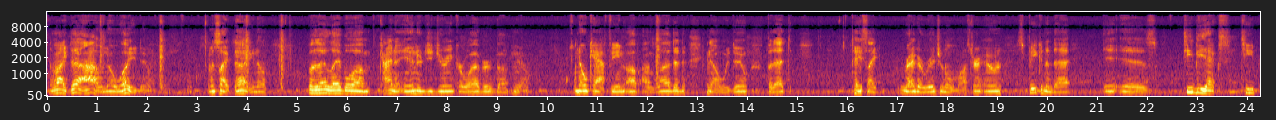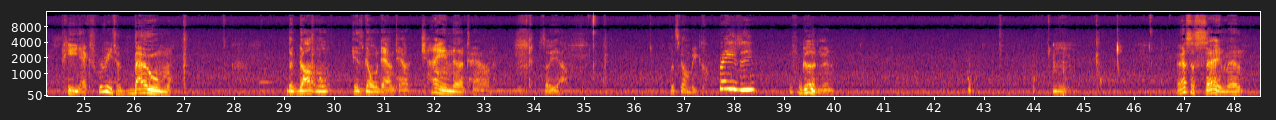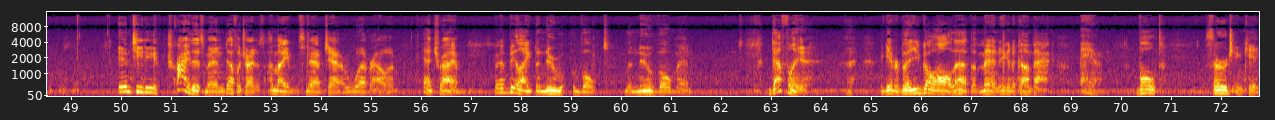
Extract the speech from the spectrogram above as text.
Like that, I don't know what you do. It's like that, you know. But they label um kind of energy drink or whatever, but you know, no caffeine, up unleaded. You know we do, but that tastes like regular original Monster. And speaking of that, it is TBX TPX Rita Boom. The Gauntlet is going downtown, Chinatown. So yeah, it's gonna be crazy. Good man. Mm. That's saying, man. MTD, try this, man. Definitely try this. I might even Snapchat or whatever. How yeah, try it. It'd be like the new Volt, the new Volt, man. Definitely. Uh, a giver, but you go all that, but man, you're gonna come back. Man, Volt, Surge, and Kick.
